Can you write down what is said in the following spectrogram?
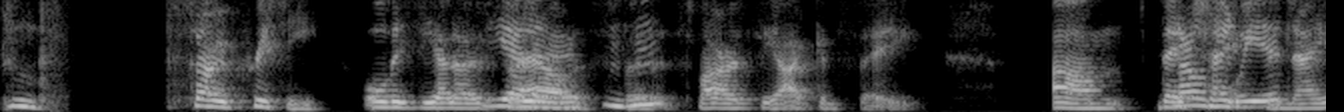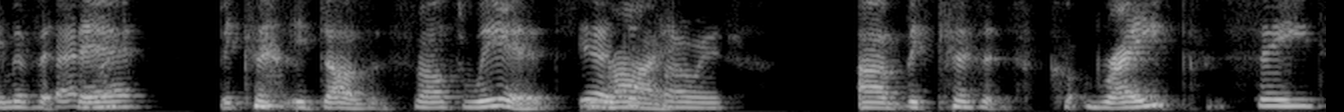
so pretty, all these yellow, Yellow, flowers, for, mhm. as far as the eye can see. Um, they Smells changed weird, the name of it anyway. there because it does. It smells weird. Yeah, You're it does right smell weird. um, because it's rape seed.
